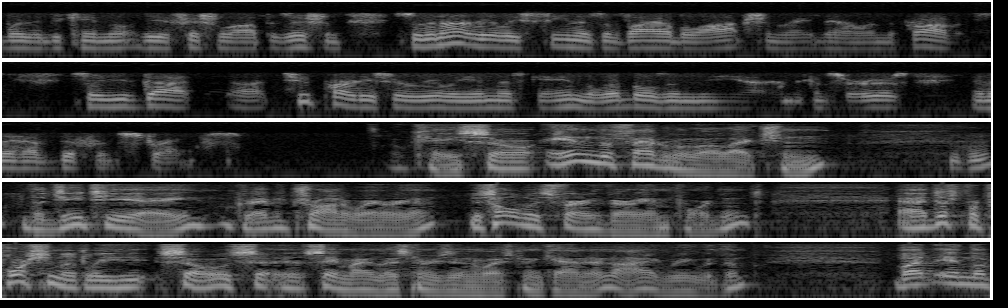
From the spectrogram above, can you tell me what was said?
where they became the, the official opposition. So they're not really seen as a viable option right now in the province. So you've got uh, two parties who are really in this game: the Liberals and the and the Conservatives, and they have different strengths. Okay, so in the federal election, mm-hmm. the GTA, Greater Toronto Area, is always very, very important. Uh, disproportionately so, say my listeners in Western Canada, and I agree with them. But in the,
